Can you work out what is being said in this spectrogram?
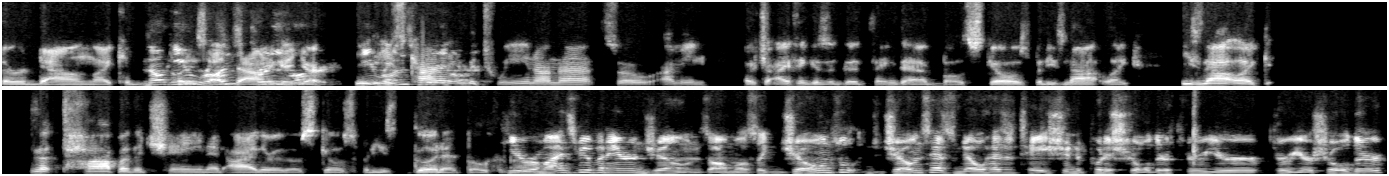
third down, like no, he runs down pretty hard. He, he he's kind of in between on that. So I mean, which I think is a good thing to have both skills, but he's not like he's not like he's not top of the chain at either of those skills, but he's good at both. he them. reminds me of an Aaron Jones almost. Like Jones, Jones has no hesitation to put his shoulder through your through your shoulder,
